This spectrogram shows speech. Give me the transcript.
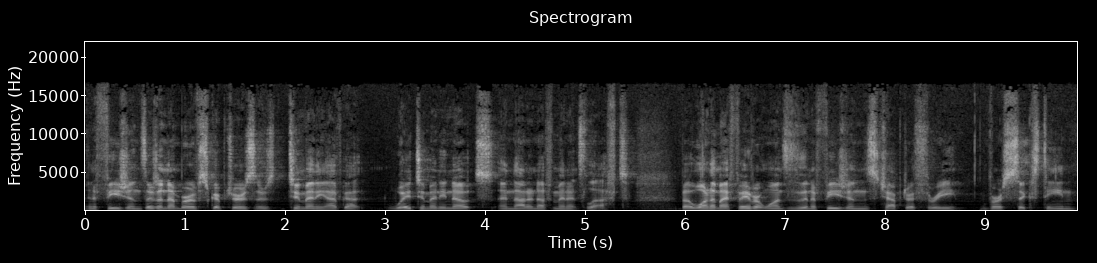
In Ephesians, there's a number of scriptures. There's too many. I've got way too many notes and not enough minutes left. But one of my favorite ones is in Ephesians chapter 3, verse 16.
